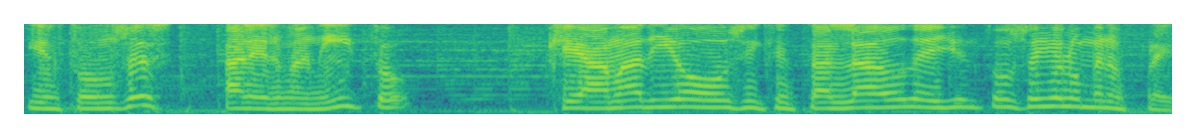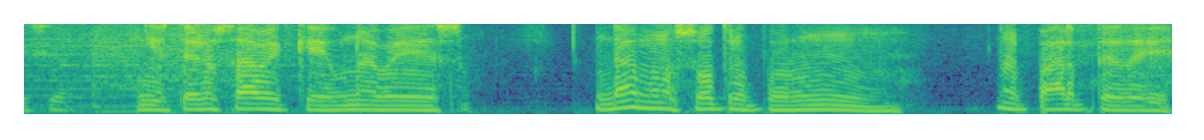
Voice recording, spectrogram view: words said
Y entonces al hermanito que ama a Dios y que está al lado de ellos, entonces ellos lo menosprecian. Y usted no sabe que una vez andamos nosotros por un- una parte de,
